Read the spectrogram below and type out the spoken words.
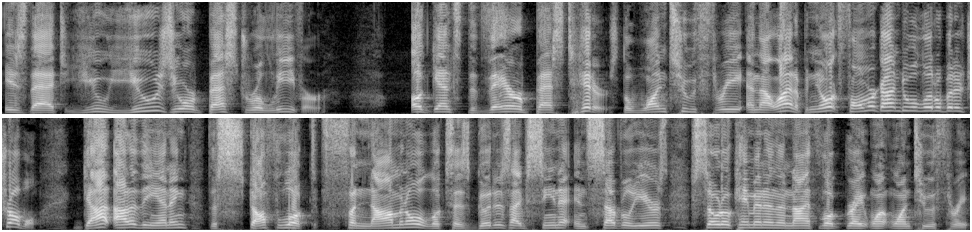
is that you use your best reliever against their best hitters, the one, two, three, and that lineup. And you know what? Fulmer got into a little bit of trouble. Got out of the inning. The stuff looked phenomenal. It looks as good as I've seen it in several years. Soto came in in the ninth, looked great, went one, two, three.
